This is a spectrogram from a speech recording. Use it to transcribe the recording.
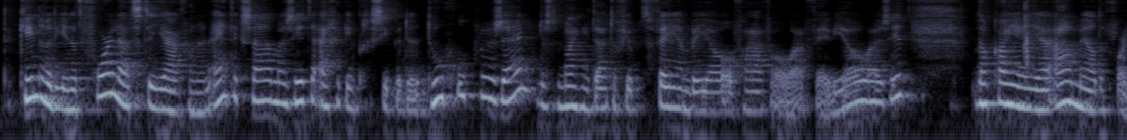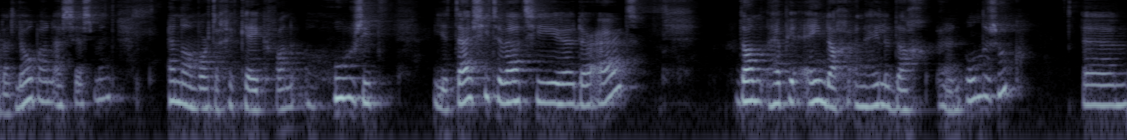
de kinderen die in het voorlaatste jaar van hun eindexamen zitten, eigenlijk in principe de doelgroep eh, zijn. Dus het maakt niet uit of je op het VMBO of HAVO, eh, VWO zit. Dan kan je je aanmelden voor dat loopbaanassessment. En dan wordt er gekeken van hoe ziet je thuissituatie eruit. Dan heb je één dag, een hele dag een onderzoek. Ehm,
